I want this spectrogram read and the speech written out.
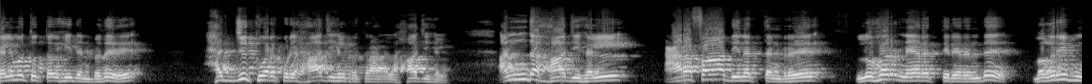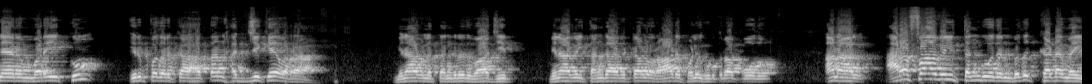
கலிமத்து தௌஹீத் என்பது ஹஜ்ஜுக்கு வரக்கூடிய ஹாஜிகள் இருக்கிறாங்கல்ல ஹாஜிகள். அந்த ஹாஜிகள் அரஃபா தினத்தன்று லுஹர் நேரத்திலிருந்து மஹரீப் நேரம் வரைக்கும் இருப்பதற்காகத்தான் ஹஜ்ஜுக்கே வர்றாங்க. மினாவில் தங்குறது வாஜிப் மினாவில் தங்காவிட்டால் ஒரு ஆடு பழி கொடுத்துட்டா போதும். ஆனால் அரஃபாவில் தங்குவது என்பது கடமை.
